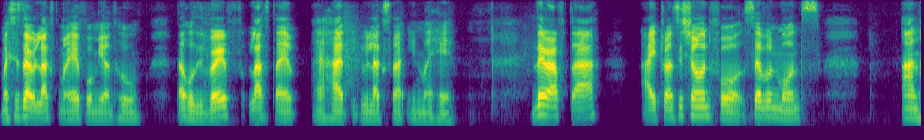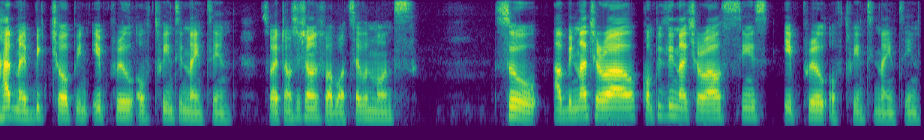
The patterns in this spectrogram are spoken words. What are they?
My sister relaxed my hair for me at home. That was the very last time I had a relaxer in my hair. Thereafter, I transitioned for seven months and had my big chop in April of 2019. So I transitioned for about seven months. So I've been natural, completely natural since April of 2019.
